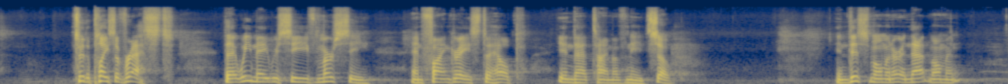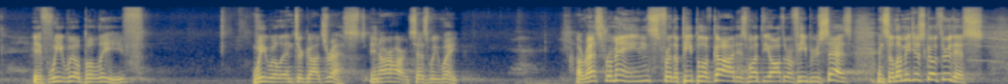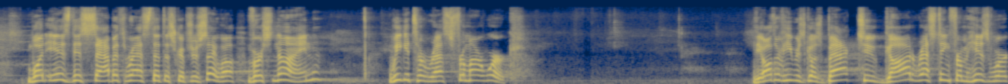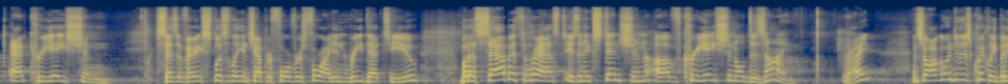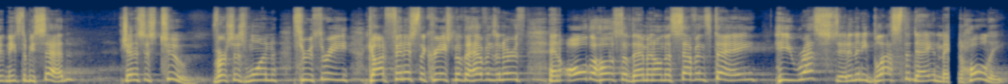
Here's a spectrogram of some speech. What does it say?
to the place of rest, that we may receive mercy and find grace to help in that time of need. So, in this moment or in that moment, if we will believe, we will enter God's rest in our hearts as we wait. A rest remains for the people of God, is what the author of Hebrews says. And so let me just go through this. What is this Sabbath rest that the scriptures say? Well, verse 9, we get to rest from our work. The author of Hebrews goes back to God resting from his work at creation. Says it very explicitly in chapter 4, verse 4. I didn't read that to you. But a Sabbath rest is an extension of creational design, right? And so I'll go into this quickly, but it needs to be said. Genesis 2, verses 1 through 3 God finished the creation of the heavens and earth and all the hosts of them, and on the seventh day he rested, and then he blessed the day and made it holy.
